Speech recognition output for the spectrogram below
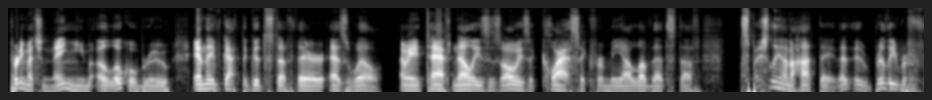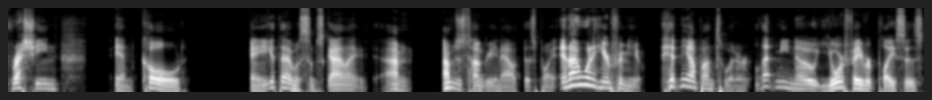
pretty much name a local brew, and they've got the good stuff there as well. I mean, Taft Nellie's is always a classic for me. I love that stuff, especially on a hot day. That is really refreshing and cold, and you get that with some skyline. I'm I'm just hungry now at this point, and I want to hear from you. Hit me up on Twitter. Let me know your favorite places.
